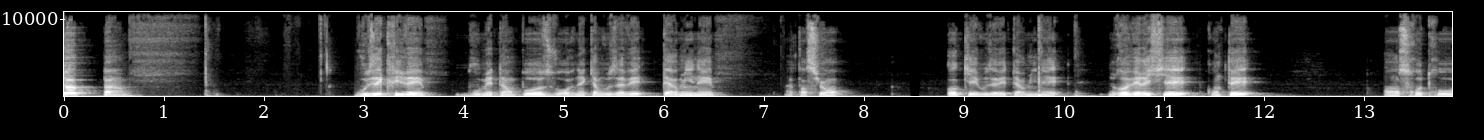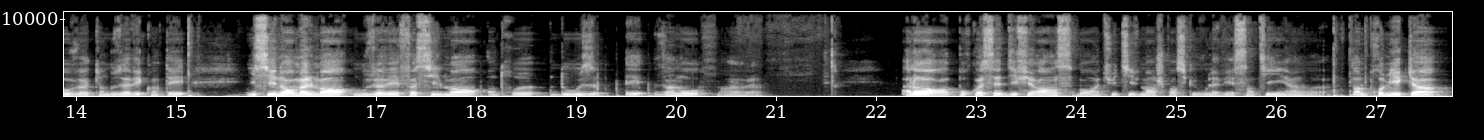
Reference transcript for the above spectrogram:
Top Vous écrivez, vous mettez en pause, vous revenez quand vous avez terminé. Attention. Ok, vous avez terminé. Revérifiez, comptez. On se retrouve quand vous avez compté. Ici, normalement, vous avez facilement entre 12 et 20 mots. Alors, pourquoi cette différence? Bon, intuitivement, je pense que vous l'avez senti. Hein. Dans le premier cas,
